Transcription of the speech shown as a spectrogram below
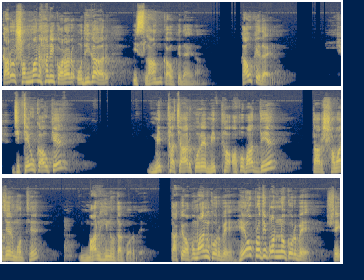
কারও সম্মানহানি করার অধিকার ইসলাম কাউকে দেয় না। কাউকে দেয় না। যে কেউ কাউকে মিথ্যাচার করে, মিথ্যা অপবাদ দিয়ে তার সমাজের মধ্যে মানহীনতা করবে। তাকে অপমান করবে হেও প্রতিপন্ন করবে, সেই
